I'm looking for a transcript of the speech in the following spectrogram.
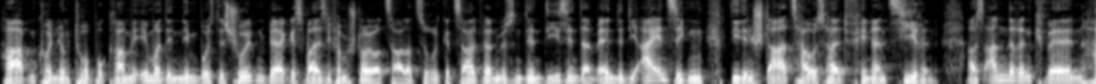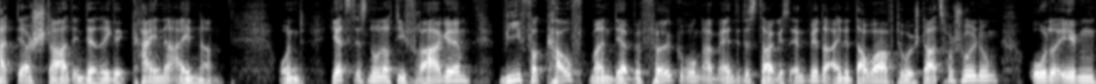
haben Konjunkturprogramme immer den Nimbus des Schuldenberges, weil sie vom Steuerzahler zurückgezahlt werden müssen, denn die sind am Ende die einzigen, die den Staatshaushalt finanzieren. Aus anderen Quellen hat der Staat in der Regel keine Einnahmen. Und jetzt ist nur noch die Frage, wie verkauft man der Bevölkerung am Ende des Tages entweder eine dauerhaft hohe Staatsverschuldung oder eben,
